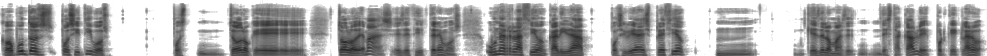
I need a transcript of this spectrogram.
Como puntos positivos, pues mm, todo lo que. todo lo demás. Es decir, tenemos una relación calidad, posibilidades, Mm, que es de lo más destacable, porque claro,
